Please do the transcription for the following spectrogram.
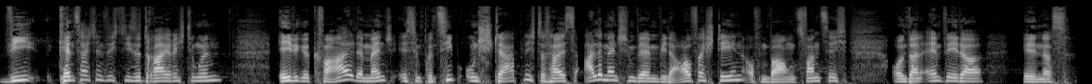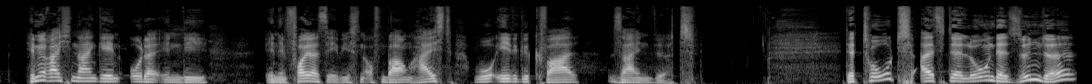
Wie kennzeichnen sich diese drei Richtungen? Ewige Qual. Der Mensch ist im Prinzip unsterblich. Das heißt, alle Menschen werden wieder auferstehen, Offenbarung 20, und dann entweder in das Himmelreich hineingehen oder in die, in den Feuersee, wie es in Offenbarung heißt, wo ewige Qual sein wird. Der Tod als der Lohn der Sünde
